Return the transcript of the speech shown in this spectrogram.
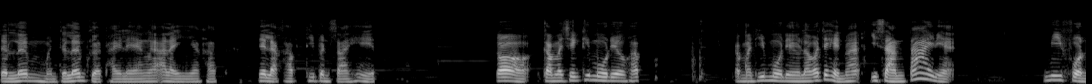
จะเริ่มเหมือนจะเริ่มเกิดภัยแล้งและอะไรเงี้ยครับนี่แหละครับที่เป็นสาเหตุ ก็กลับมาเช็คที่โมเดลครับ กลับมาที่โมเดลเราก็จะเห็นว่าอีสานใต้เนี่ย มีฝน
